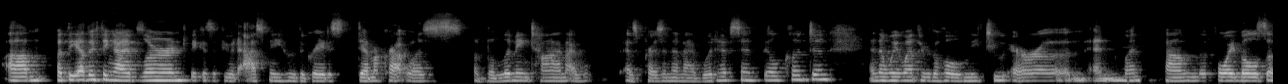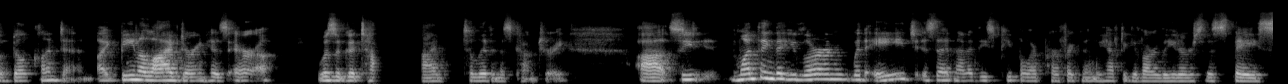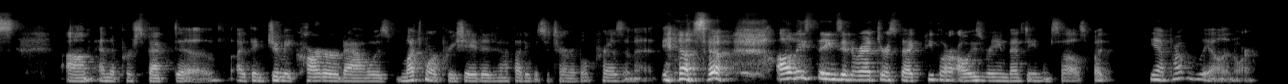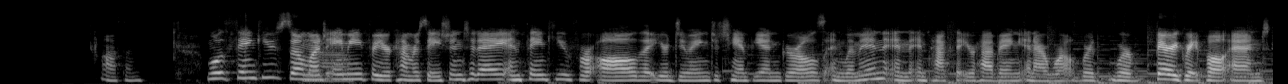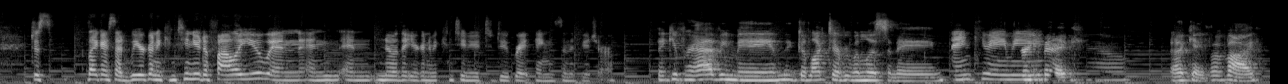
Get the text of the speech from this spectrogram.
Um, but the other thing I've learned, because if you had asked me who the greatest Democrat was of the living time, I, as president, I would have sent Bill Clinton. And then we went through the whole Me Too era and, and went found the foibles of Bill Clinton. Like being alive during his era was a good time to live in this country. Uh, so you, one thing that you learn with age is that none of these people are perfect, and we have to give our leaders the space um, and the perspective. I think Jimmy Carter now is much more appreciated, and I thought he was a terrible president. Yeah, so all these things in retrospect, people are always reinventing themselves. But yeah, probably Eleanor. Awesome. Well, thank you so much, yeah. Amy, for your conversation today. And thank you for all that you're doing to champion girls and women and the impact that you're having in our world. We're, we're very grateful. And just like I said, we are going to continue to follow you and, and, and know that you're going to continue to do great things in the future. Thank you for having me. And good luck to everyone listening. Thank you, Amy. Very big. Okay, bye bye.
